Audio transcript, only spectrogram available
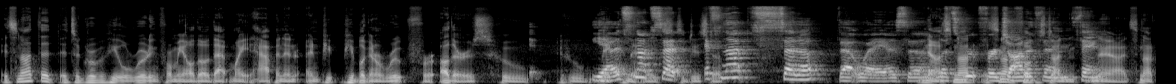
it's not that it's a group of people rooting for me, although that might happen, and, and pe- people are going to root for others who who Yeah, it's not set. It's not set up that way as a no, let's not, root for it's not focused Jonathan on, thing. No, it's not.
